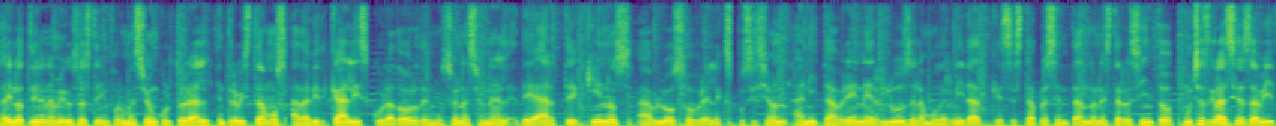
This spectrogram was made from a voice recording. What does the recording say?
ahí lo tienen amigos esta información cultural. Entrevistamos a David Cáliz, curador del Museo Nacional de Arte, quien nos habló sobre la exposición Anita Brenner, Luz de la Modernidad, que se está presentando en este recinto. Muchas gracias David.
